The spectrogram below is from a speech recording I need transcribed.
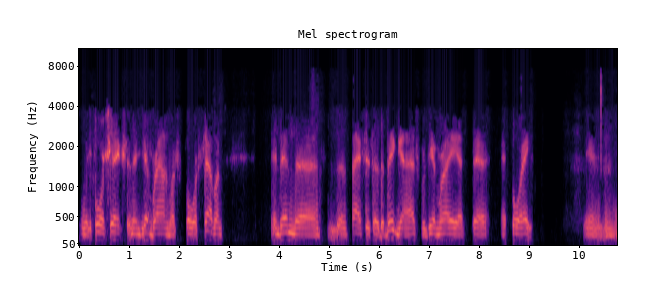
with four six, and then Jim Brown was four seven, and then the the fastest of the big guys were Jim Ray at uh, at four eight, and, uh,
